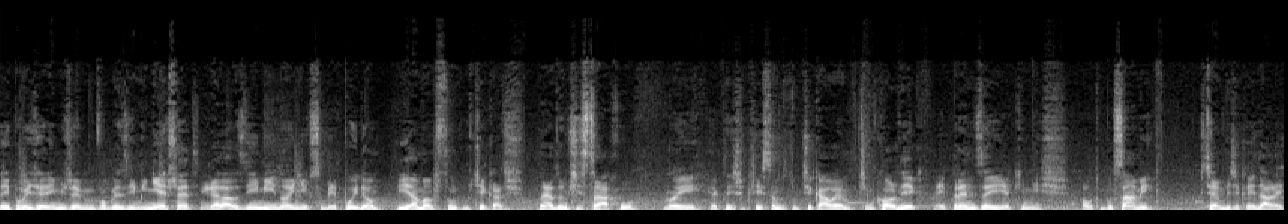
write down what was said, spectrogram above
No i powiedzieli mi, żebym w ogóle z nimi nie szedł, nie gadał z nimi, no i niech sobie pójdą. I ja mam stąd uciekać. Najadłem się strachu, no i jak najszybciej stamtąd uciekałem, czymkolwiek, najprędzej, jakimiś autobusami. Chciałem być jak najdalej.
